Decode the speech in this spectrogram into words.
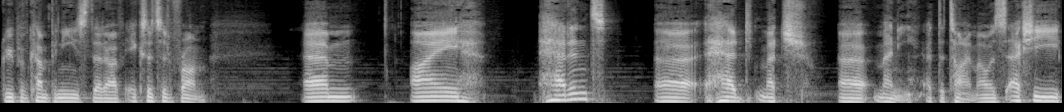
group of companies that I've exited from, um, I hadn't uh, had much uh, money at the time. I was actually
